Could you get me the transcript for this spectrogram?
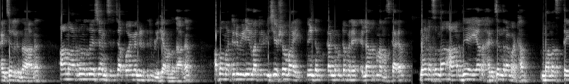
അയച്ചു നൽകുന്നതാണ്. ആ മാർഗനിർദ്ദേശം അനുസരിച്ച് അപ്പോയിന്റ്മെന്റ് എടുത്തിട്ട് വിളിക്കാവുന്നതാണ്. അപ്പോൾ മറ്റൊരു വീഡിയോ മറ്റൊരു വിശേഷവുമായി വീണ്ടും കണ്ടുമുട്ടും വരെ എല്ലാവർക്കും നമസ്കാരം. സ്വന്തം ആർ ജെ അയ്യർ ഹരിചന്ദ്ര മഠം നമസ്തേ.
